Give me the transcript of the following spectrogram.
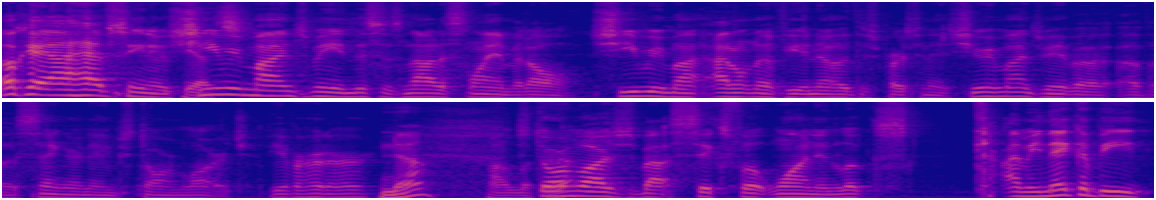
Okay, I have seen her. She Yes. reminds me, and this is not a slam at all. She remind. I don't know if you know who this person is. She reminds me of a of a singer named Storm Large. Have you ever heard of her? No, Storm her. Large is about six foot one and looks. I mean, they could be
